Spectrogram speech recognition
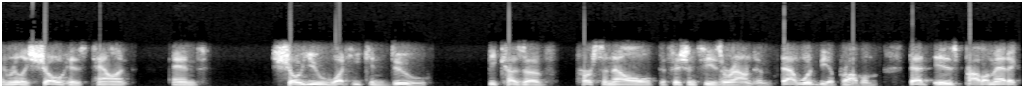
and really show his talent and show you what he can do because of personnel deficiencies around him. That would be a problem. That is problematic,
